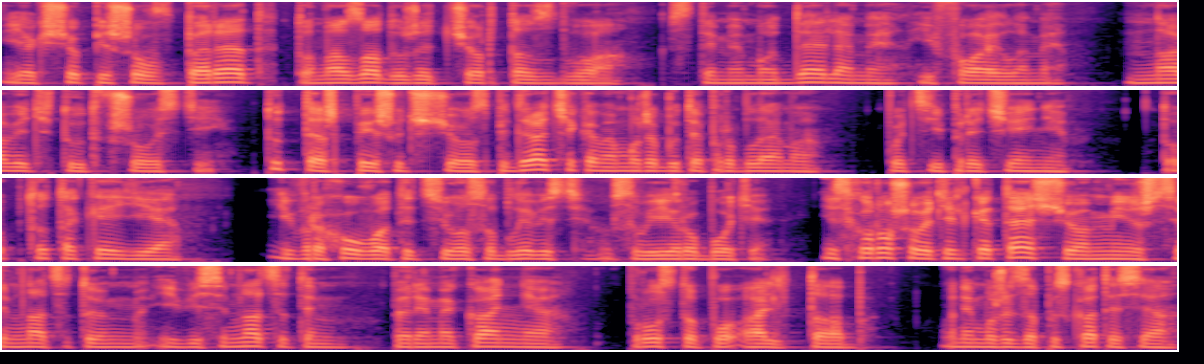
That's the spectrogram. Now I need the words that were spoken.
Якщо пішов вперед, то назад уже чорта з два з тими моделями і файлами. Навіть тут в шостій. Тут теж пишуть, що з підрядчиками може бути проблема по цій причині. Тобто таке є. І враховувати цю особливість в своїй роботі. І з хорошого тільки те, що між 17 і 18 перемикання просто по Alt-Tab. Вони можуть запускатися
